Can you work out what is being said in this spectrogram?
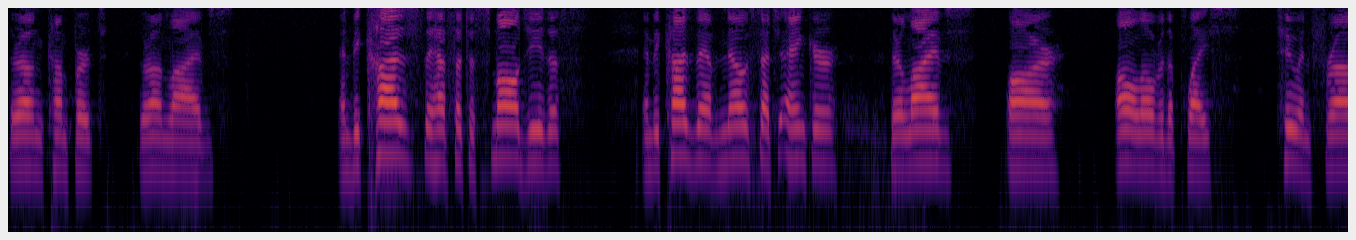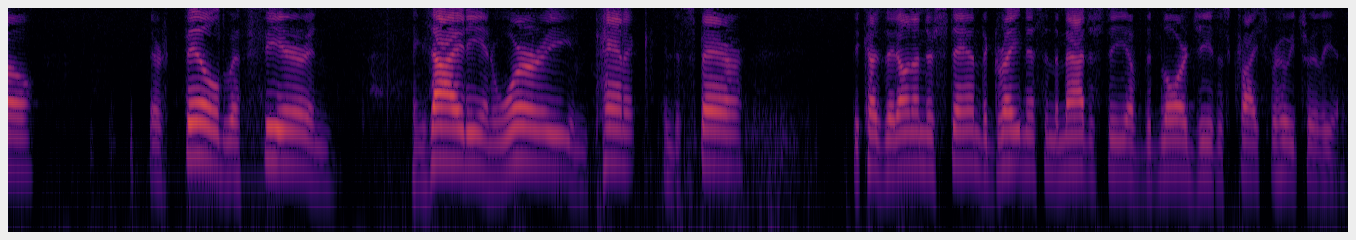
their own comfort, their own lives. And because they have such a small Jesus, and because they have no such anchor, their lives are all over the place, to and fro. They're filled with fear and anxiety and worry and panic and despair because they don't understand the greatness and the majesty of the Lord Jesus Christ for who he truly is.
